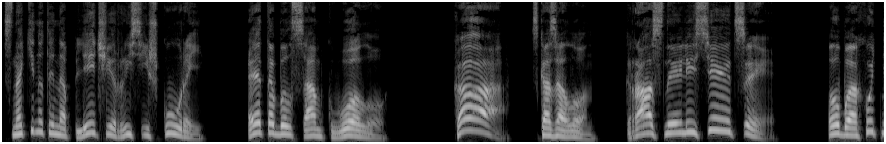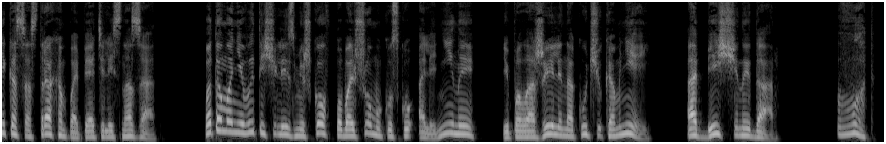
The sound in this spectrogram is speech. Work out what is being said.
с накинутой на плечи рысьей шкурой. Это был сам Кволу. «Ха!» — сказал он. «Красные лисицы!» Оба охотника со страхом попятились назад. Потом они вытащили из мешков по большому куску оленины и положили на кучу камней. Обещанный дар. «Вот», —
